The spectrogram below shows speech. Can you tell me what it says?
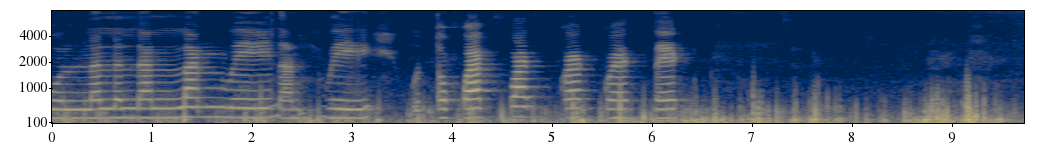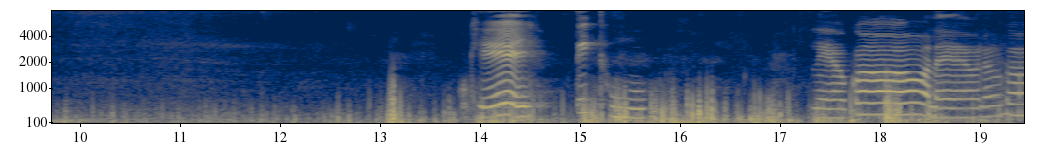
บนลันลันลันลันเวลันเวบนตกกวักกวักกวักกวัก แตกโอเค ติ๊กถูก แล้วก็แล้วแล้วก็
